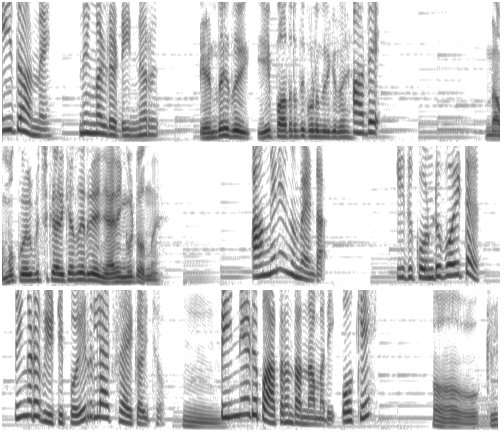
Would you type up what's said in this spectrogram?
ഇതാന്നേ നിങ്ങളുടെ ഡിന്നർ എന്താ ഇത് ഈ പാത്രത്തിൽ കൊണ്ടുവന്നിരിക്കുന്നത് അതെ. നമുക്ക് ഒരുമിച്ച് കഴിക്കാൻ കരുതിയാ ഞാൻ ഇങ്ങോട്ട് വന്നേ. അങ്ങനെയൊന്നും വേണ്ട. ഇത് കൊണ്ടുപോയിട്ട് നിങ്ങളുടെ വീട്ടിൽ പോയി റിലാക്സ് ആയി കഴിച്ചോ പിന്നീട് പാത്രം തന്നാ മതി ഓക്കെ? ആ ഓക്കെ.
